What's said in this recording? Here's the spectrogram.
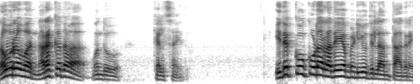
ರೌರವ ನರಕದ ಒಂದು ಕೆಲಸ ಇದು. ಇದಕ್ಕೂ ಕೂಡ ಹೃದಯ ಮಿಡಿಯುವುದಿಲ್ಲ ಅಂತಾದರೆ,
